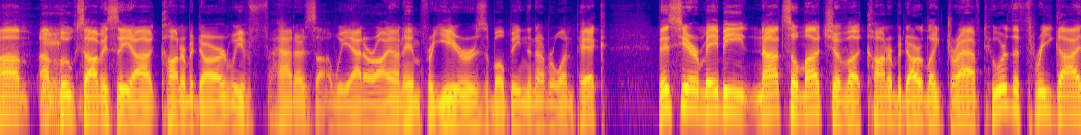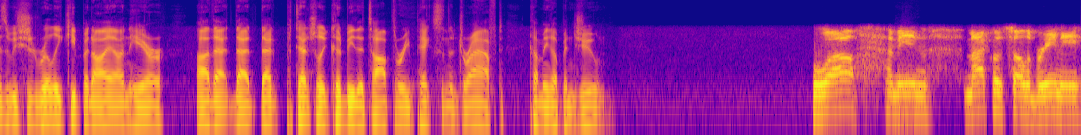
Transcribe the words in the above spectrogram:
Um, uh, Books, obviously, uh, Connor Bedard. We've had us, we had our eye on him for years about being the number one pick. This year, maybe not so much of a Connor Bedard like draft. Who are the three guys we should really keep an eye on here? Uh, that that that potentially could be the top three picks in the draft coming up in June. Well, I mean, Macklin Celebrini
